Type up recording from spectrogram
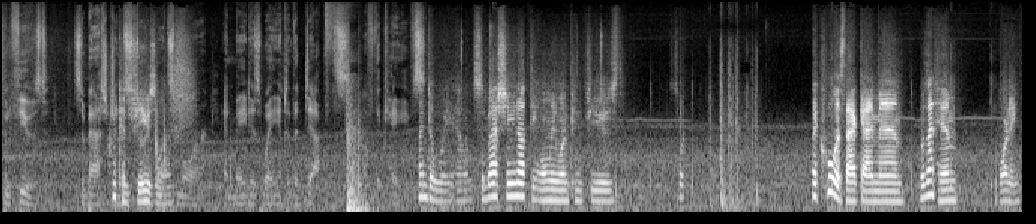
Confused, Sebastian confused, stood man. once more and made his way into the depths of the caves. Find a way out. Sebastian, you're not the only one confused. So, like, who was that guy, man? Was that him? Warning.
